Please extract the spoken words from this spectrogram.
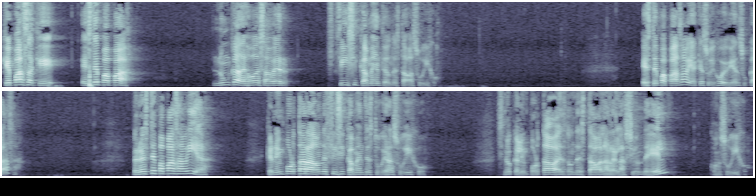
¿Qué pasa? Que este papá nunca dejó de saber físicamente dónde estaba su hijo. Este papá sabía que su hijo vivía en su casa. Pero este papá sabía que no importara dónde físicamente estuviera su hijo, sino que lo importaba es dónde estaba la relación de él con su hijo.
